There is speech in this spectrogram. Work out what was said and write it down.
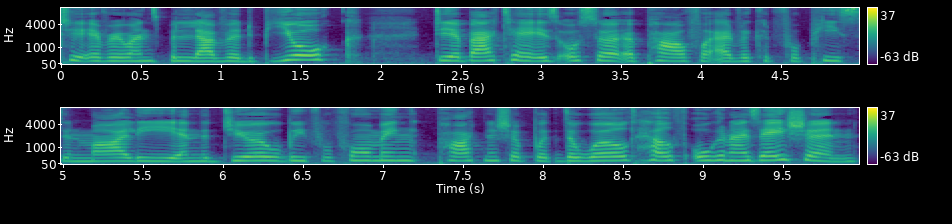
to everyone's beloved Bjork. Diabate is also a powerful advocate for peace in Mali, and the duo will be performing partnership with the World Health Organization,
